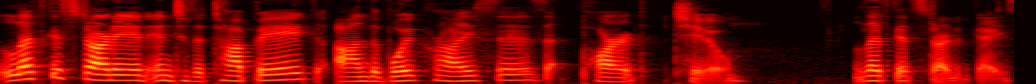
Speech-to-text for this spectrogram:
let's get started into the topic on the boy crisis part two. Let's get started, guys.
